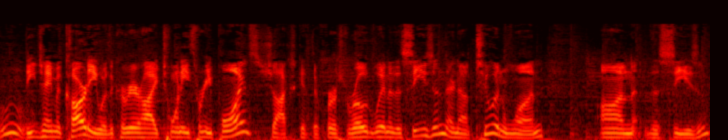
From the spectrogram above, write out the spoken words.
DJ McCarty with a career high 23 points. Shocks get their first road win of the season. They're now 2 and 1 on the season.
